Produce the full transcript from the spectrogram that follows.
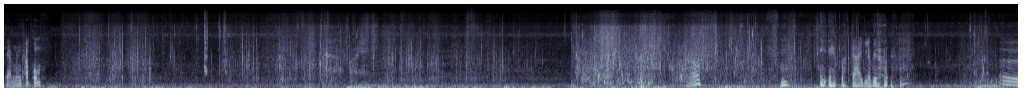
แต้มหนึ่งครับผมไปเนาะอืมเอ๊ะปาอีกแล้วพี่น้องเออ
